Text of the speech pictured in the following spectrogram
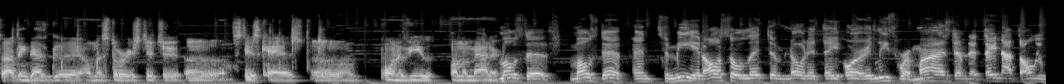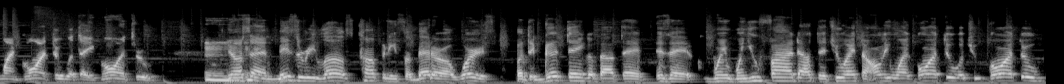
so I think that's good on the story Stitcher, uh, Stitchcast uh, point of view on the matter. Most def, most def, and to me, it also let them know that they, or at least reminds them that they're not the only one going through what they're going through. Mm-hmm. You know what I'm saying? Misery loves company for better or worse. But the good thing about that is that when, when you find out that you ain't the only one going through what you're going through,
